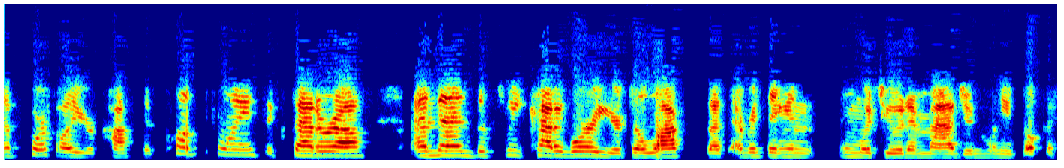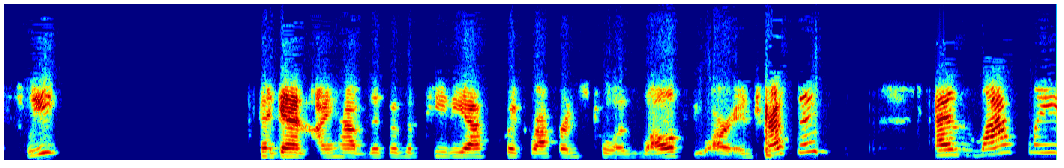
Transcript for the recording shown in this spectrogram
of course, all your cost of Club points, etc. And then the suite category, your deluxe, that's everything in, in which you would imagine when you book a suite. Again, I have this as a PDF quick reference tool as well if you are interested. And lastly,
